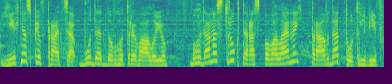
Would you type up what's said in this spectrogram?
їхня співпраця буде довготривалою. Богдана Струк, Тарас Повалений. Правда, тут Львів.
